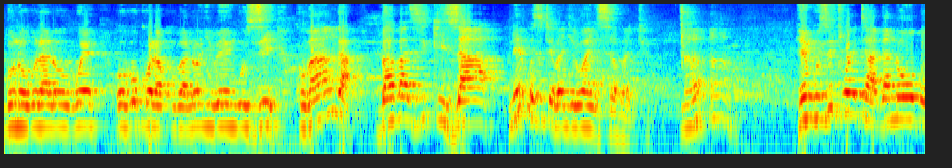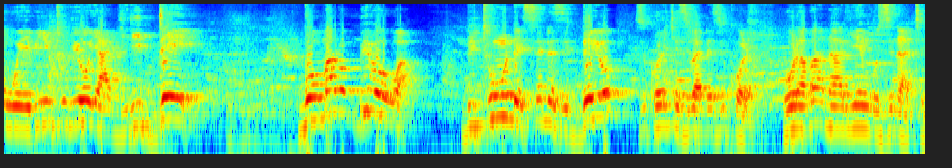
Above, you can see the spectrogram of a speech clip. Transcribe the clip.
buno obulala obwe obukola ku banoonyi b'enguzi kubanga babazikiza. Naye enguzi tebagirwanyisa batyo. Enguzi twetaaga n'obuwa ebintu byoyo agiridde bw'omala obibowa bitunde esente ziddeyo zikole kye zibadde zikola. Olaba anaali enguzi nate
